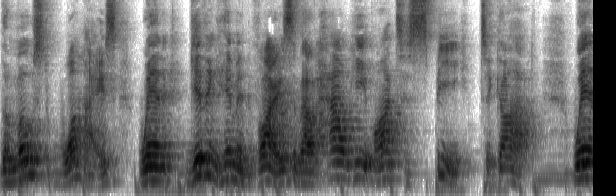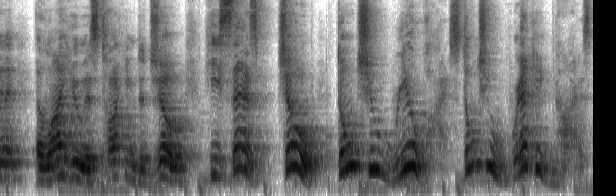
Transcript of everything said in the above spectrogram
the most wise when giving him advice about how he ought to speak to God. When Elihu is talking to Job, he says, Job, don't you realize, don't you recognize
